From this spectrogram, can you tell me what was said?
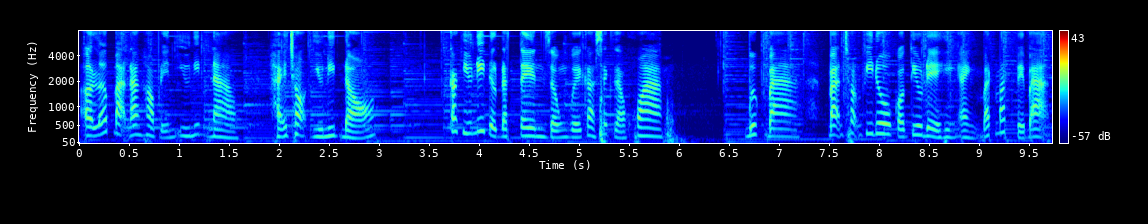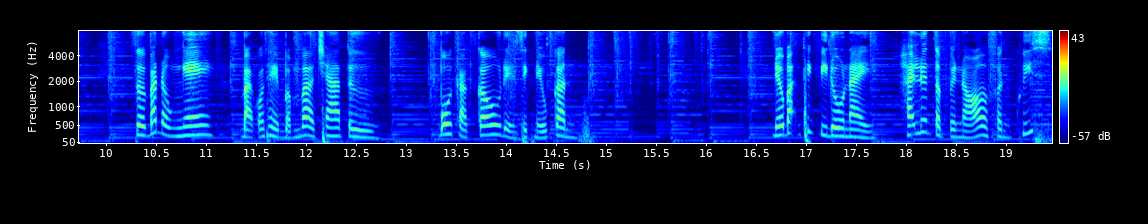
ở lớp bạn đang học đến unit nào, hãy chọn unit đó. Các unit được đặt tên giống với cả sách giáo khoa. Bước 3, bạn chọn video có tiêu đề hình ảnh bắt mắt với bạn. Rồi bắt đầu nghe, bạn có thể bấm vào tra từ, bôi cả câu để dịch nếu cần. Nếu bạn thích video này, hãy luyện tập với nó ở phần quiz.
